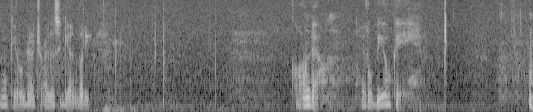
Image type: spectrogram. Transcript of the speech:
Okay, we're going to try this again, buddy. Calm down. It'll be okay.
